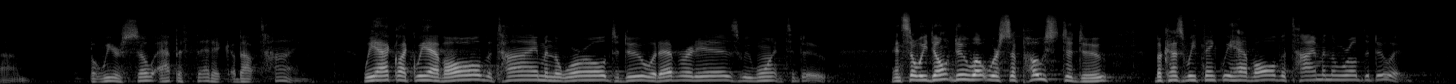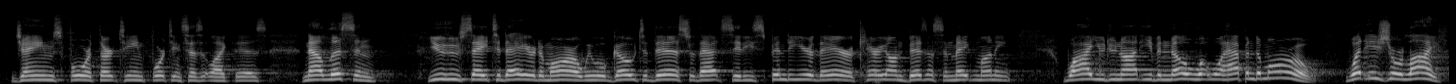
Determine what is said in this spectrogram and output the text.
Um, but we are so apathetic about time. We act like we have all the time in the world to do whatever it is we want to do. And so we don't do what we're supposed to do because we think we have all the time in the world to do it. James 4 13, 14 says it like this Now listen, you who say today or tomorrow we will go to this or that city, spend a year there, carry on business and make money. Why you do not even know what will happen tomorrow? What is your life?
